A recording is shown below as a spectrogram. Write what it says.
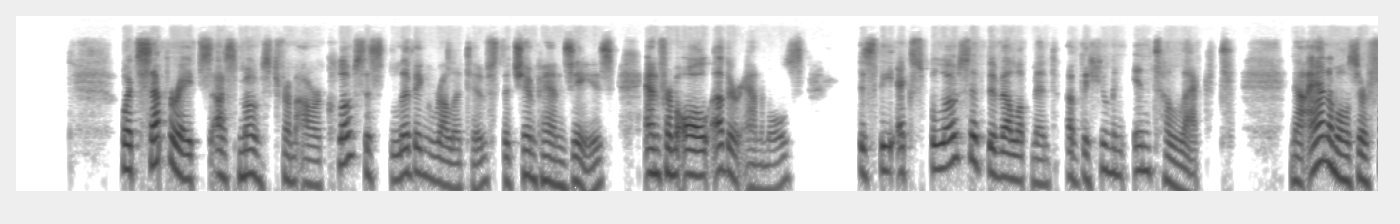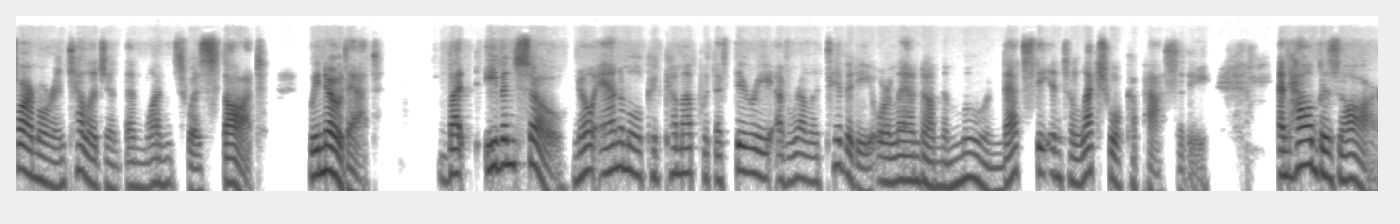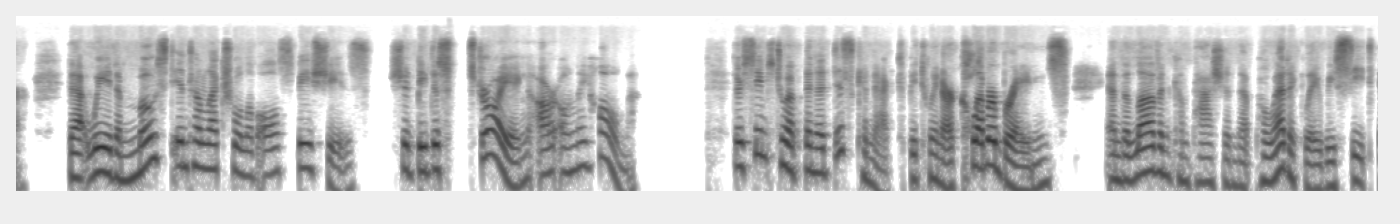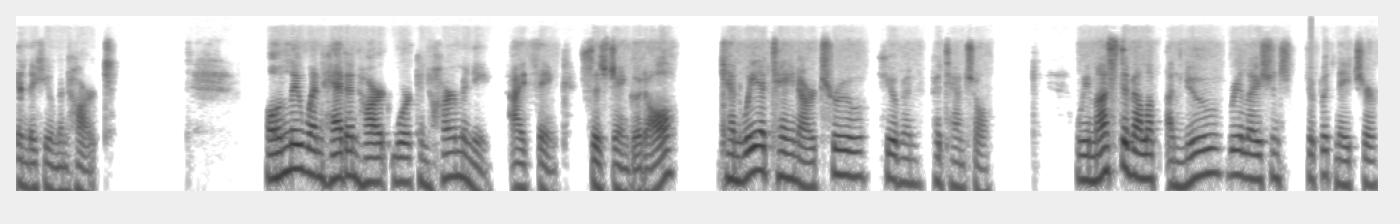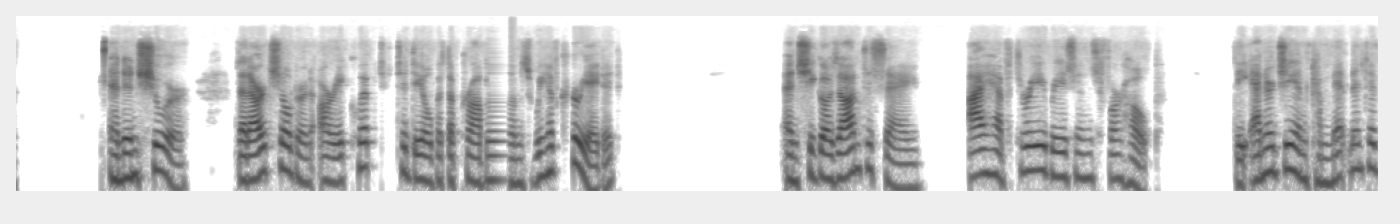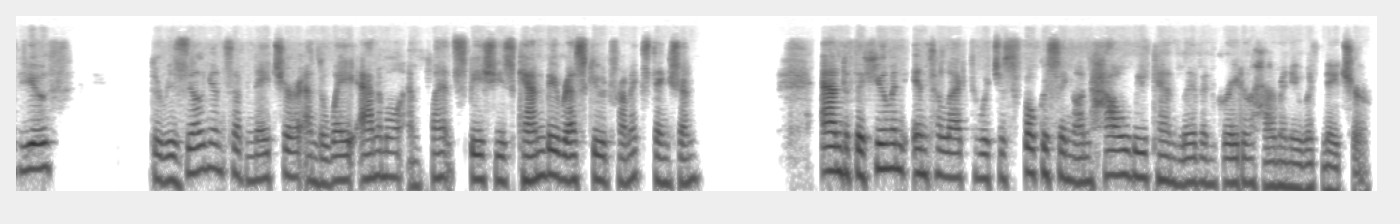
What separates us most from our closest living relatives, the chimpanzees, and from all other animals is the explosive development of the human intellect. Now, animals are far more intelligent than once was thought. We know that. But even so, no animal could come up with a theory of relativity or land on the moon. That's the intellectual capacity. And how bizarre that we, the most intellectual of all species, should be destroying our only home. There seems to have been a disconnect between our clever brains and the love and compassion that poetically we seat in the human heart. Only when head and heart work in harmony, I think, says Jane Goodall, can we attain our true human potential. We must develop a new relationship with nature and ensure that our children are equipped to deal with the problems we have created. And she goes on to say, I have three reasons for hope the energy and commitment of youth, the resilience of nature, and the way animal and plant species can be rescued from extinction, and the human intellect, which is focusing on how we can live in greater harmony with nature.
